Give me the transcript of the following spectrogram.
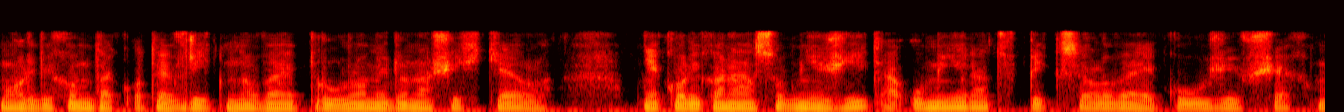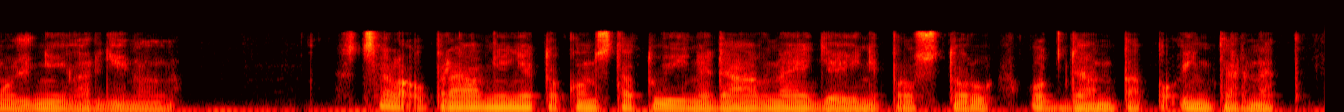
Mohli bychom tak otevřít nové průlomy do našich těl, několikanásobně žít a umírat v pixelové kůži všech možných hrdinů. Zcela oprávněně to konstatují nedávné dějiny prostoru od Danta po internet –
